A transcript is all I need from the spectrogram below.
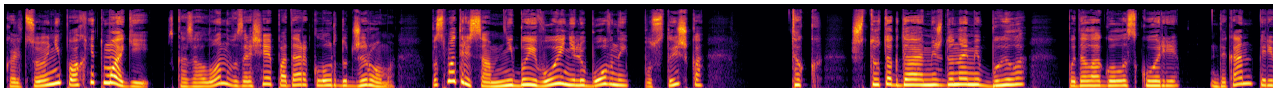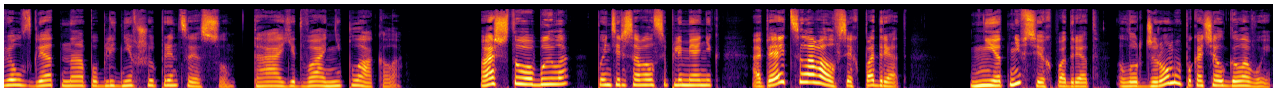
«Кольцо не пахнет магией», — сказал он, возвращая подарок лорду Джерома. Посмотри сам, ни боевой, ни любовный, пустышка». «Так что тогда между нами было?» — подала голос Корри. Декан перевел взгляд на побледневшую принцессу. Та едва не плакала. «А что было?» — поинтересовался племянник. «Опять целовал всех подряд?» «Нет, не всех подряд», — лорд Джерома покачал головой.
